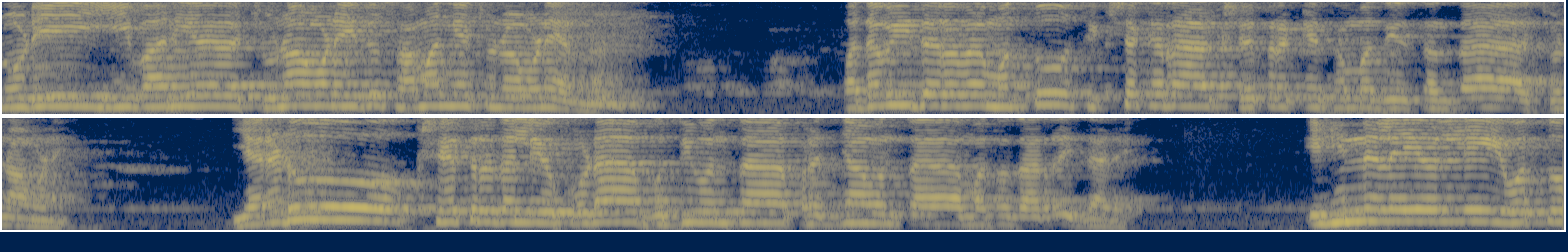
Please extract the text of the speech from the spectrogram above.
ನೋಡಿ, ಈ ಬಾರಿಯ ಚುನಾವಣೆ ಇದು ಸಾಮಾನ್ಯ ಚುನಾವಣೆ ಅಲ್ಲ. ಪದವೀಧರರ ಮತ್ತು ಶಿಕ್ಷಕರ ಕ್ಷೇತ್ರಕ್ಕೆ ಸಂಬಂಧಿಸಿದಂಥ ಚುನಾವಣೆ. ಎರಡೂ ಕ್ಷೇತ್ರದಲ್ಲಿಯೂ ಕೂಡ ಬುದ್ಧಿವಂತ, ಪ್ರಜ್ಞಾವಂತ ಮತದಾರರು ಇದ್ದಾರೆ. ಈ ಹಿನ್ನೆಲೆಯಲ್ಲಿ ಇವತ್ತು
